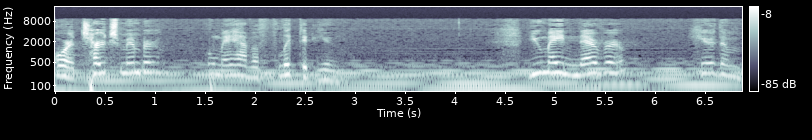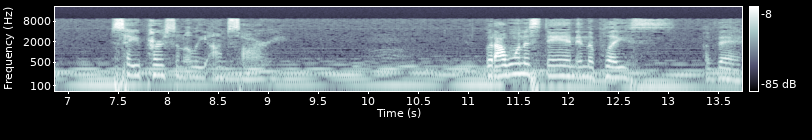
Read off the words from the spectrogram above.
or a church member who may have afflicted you. You may never hear them say personally, I'm sorry. But I want to stand in the place of that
